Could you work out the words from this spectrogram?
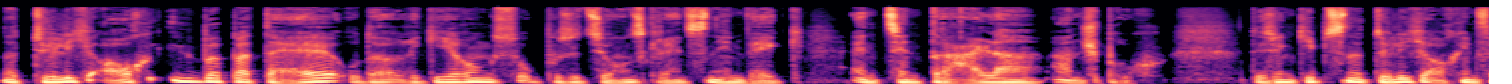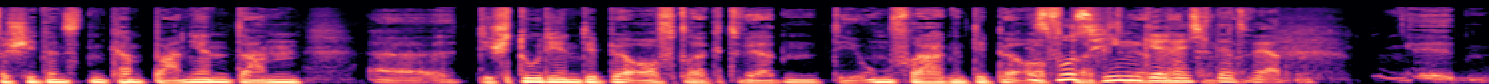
natürlich auch über Partei- oder Regierungs-Oppositionsgrenzen hinweg ein zentraler Anspruch. Deswegen gibt es natürlich auch in verschiedensten Kampagnen dann äh, die Studien, die beauftragt werden, die Umfragen, die beauftragt werden. Es muss hingerechnet werden. werden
